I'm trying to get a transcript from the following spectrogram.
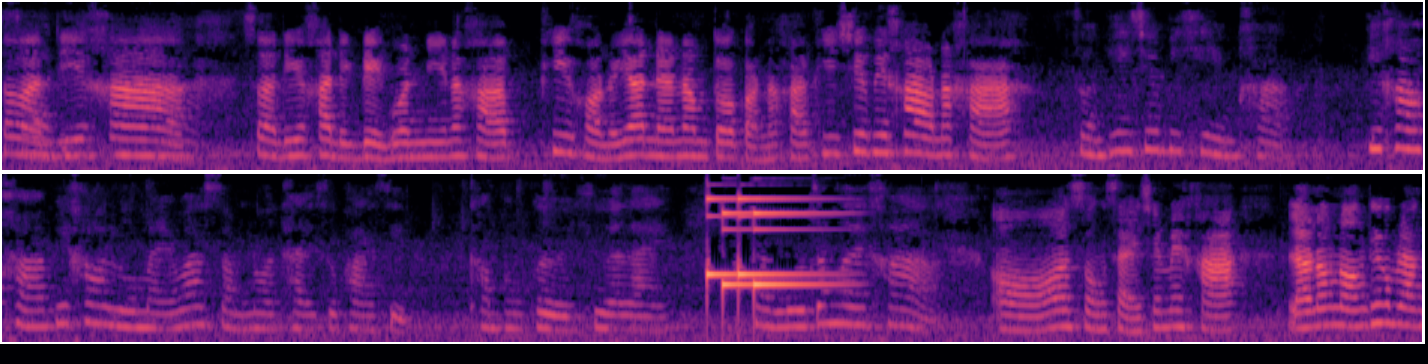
ค่ะ สวัสดีค่ะเด็กๆ วันนี้นะคะ พี่ขออนุญาตแนะนำตัวก่อนนะคะ พี่ชื่อพี่ข้าวนะคะ ส่วนพี่ชื่อพี่ครีมค่ะ พี่ข้าวคะ พี่ข้าวรู้ไหมว่าสำนวนไทยสุภาษิตคำพังเพยคืออะไรอยากรู้จังเลยค่ะ อ๋อ สงสัยใช่ไหมคะ แล้วน้องๆที่กำลัง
